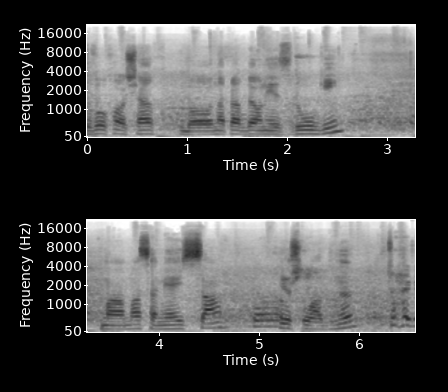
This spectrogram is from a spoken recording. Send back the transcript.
dwóch osiach, bo naprawdę on jest długi, ma masę miejsca, jest ładny. Tak,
